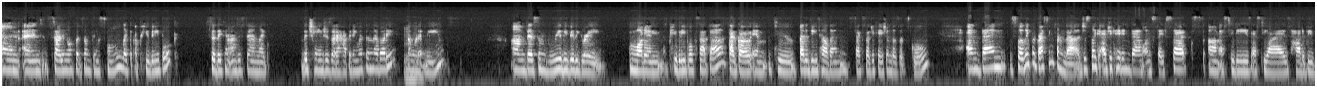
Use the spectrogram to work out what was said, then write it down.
Um, and starting off with something small, like a puberty book, so they can understand like the changes that are happening within their body mm-hmm. and what it means. Um, there's some really, really great modern puberty books out there that go into better detail than sex education does at school. And then slowly progressing from there, just like educating them on safe sex, um, STDs, STIs, how to be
